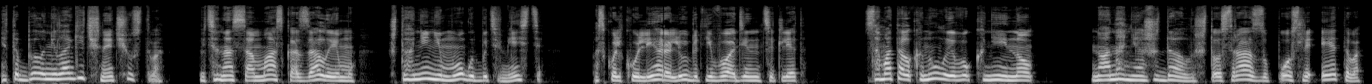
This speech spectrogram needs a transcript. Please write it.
Это было нелогичное чувство, Ведь она сама сказала ему, что они не могут быть вместе, поскольку Лера любит его 11 лет. Сама толкнула его к ней, но... Но она не ожидала, что сразу после этого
